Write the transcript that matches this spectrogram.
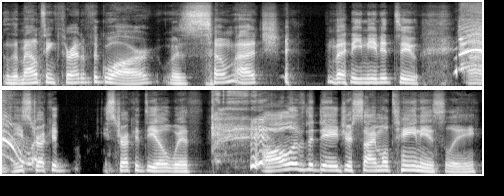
the mounting threat of the Guar was so much that he needed to. Um, he struck a he struck a deal with all of the Daedra simultaneously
